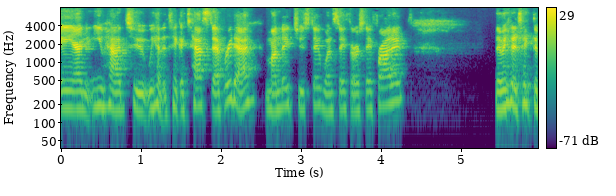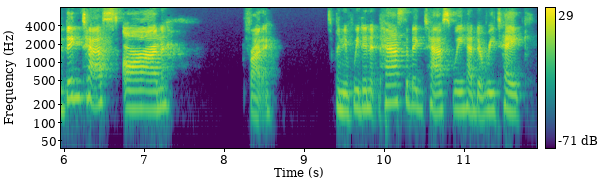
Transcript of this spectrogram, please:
And you had to, we had to take a test every day Monday, Tuesday, Wednesday, Thursday, Friday. Then we had to take the big test on Friday. And if we didn't pass the big test, we had to retake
